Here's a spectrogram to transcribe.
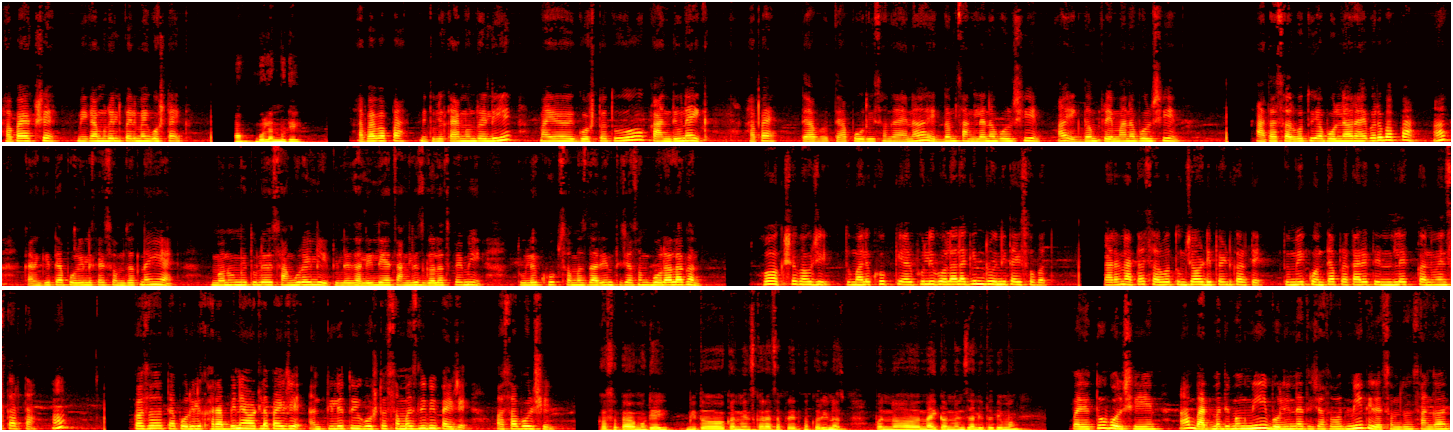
हा पाय अक्षय मी काय म्हणून पहिली माझी गोष्ट ऐक. हां बोला ना मोठी आई हा पाय बाप्पा मी तुला काय म्हणून राहिली? माझी गोष्ट तू कान देऊन ऐक. हा पाय. त्या त्या पोरीसंग आहे ना एकदम चांगल्यानं बोलशील. हां एकदम प्रेमानं बोलशील. आता सर्व तू बोलणार बोलण्यावर आहे बरं बाप्पा. हां कारण की त्या पोरीला काही समजत नाही आहे. म्हणून मी तुला सांगू राहिली तुला झालेली आहे चांगलीच गलत मी तुला खूप समजदारीने तिच्यासंग बोला लागन. हो अक्षय भाऊजी तुम्हाला खूप केअरफुली बोला लागेल ताईसोबत. कारण आता सर्व तुमच्यावर डिपेंड करते. तुम्ही कोणत्या प्रकारे तिने कन्व्हिन्स करता हां? कसं त्या पोरीला खराब बी नाही वाटलं पाहिजे आणि तिला तुझी गोष्ट समजली बी पाहिजे असा बोलशील. कसं काय मोठी आई? मी तर कन्व्हिन्स करायचा प्रयत्न करीनच पण नाही कन्व्हिन्स झाली तर ते मग? पहिले तू बोलशील. हां बादमध्ये मग मी बोलीन ना तिच्यासोबत. मी तिला समजून सांगन.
